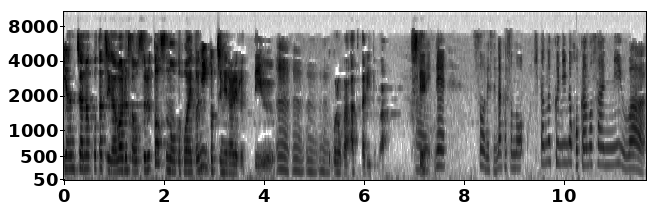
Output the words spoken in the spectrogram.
う、やんちゃな子たちが悪さをすると、スノーとホワイトにとっちめられるっていううんうんうんうんと。ころがあったりとかして、はい。で、そうですね。なんかその、北の国の他の3人は、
